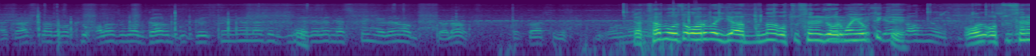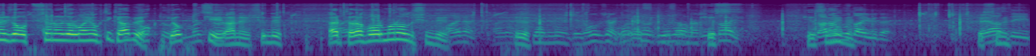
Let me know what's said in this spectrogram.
Ya karşılarda bak şu alacalar gar gözüken yerlerde bizim dedeler nesipten yerler varmış. Şöyle al. Ya tabii o orman ya bundan 30 sene önce orman yoktu ki. O 30 sene önce 30 sene önce orman yoktu ki abi. Yoktu. Yoktu ki. Yani şimdi her taraf orman oldu şimdi. Aynen. Aynen. Gelmeyince ne olacak? Eski insanlar Kes-. Kara Kesinlikle. buğday bir de. Beyaz değil.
